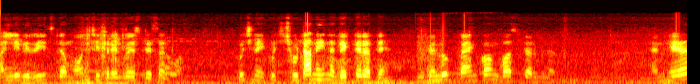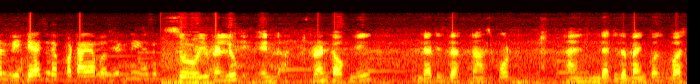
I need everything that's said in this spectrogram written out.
Finally we reach the Mochit railway station कुछ नहीं, कुछ छूटा नहीं ना, देखते रहते हैं। You can look Bangkok bus terminal and here we catch the Pattaya bus so you can look in front of me that is the transport and that is the Bangkok bus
